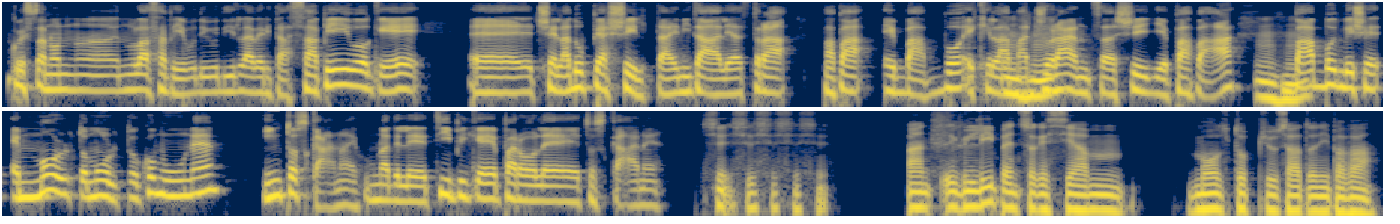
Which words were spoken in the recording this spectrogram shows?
Questa non, non, la sapevo, devo dire la verità. Sapevo che eh, c'è la doppia scelta in Italia tra papà e babbo e che la mm-hmm. maggioranza sceglie papà. Mm-hmm. Babbo invece è molto molto comune in Toscana, è una delle tipiche parole toscane. Sì, sì, sì, sì, sì. Anzi, lì penso che sia molto più usato di papà.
